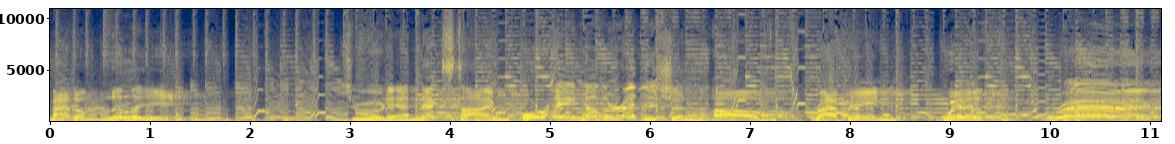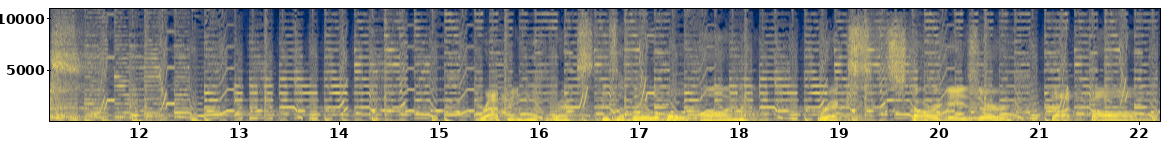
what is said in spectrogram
Madam Lily. Tune in next time for another edition of Rapping with Rapping with Rex is available on rexstargazer.com.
